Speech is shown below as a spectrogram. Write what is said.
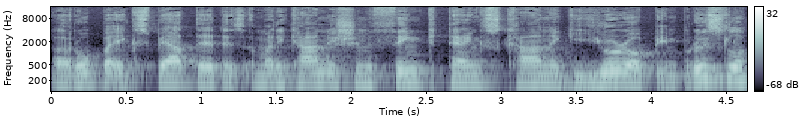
Europaexperte des amerikanischen Thinktanks Carnegie Europe in Brüssel.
